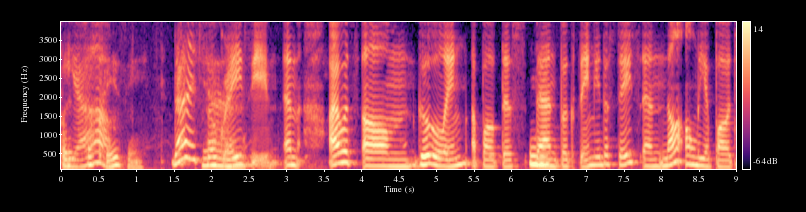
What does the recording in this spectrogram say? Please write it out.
But it's so crazy. That is so crazy. And I was um, Googling about this Mm-hmm. banned book thing in the States, and not only about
